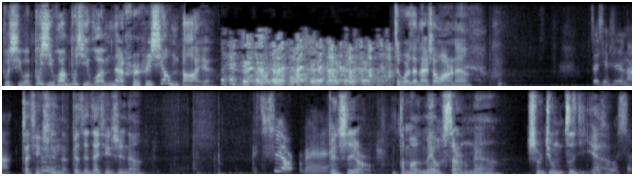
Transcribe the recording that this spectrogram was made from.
不喜欢，不喜欢，不喜欢，你哪呵呵笑你大爷！这会儿在哪上网呢？在寝室呢，在寝室呢，跟谁在寝室呢？跟室友呗。跟室友，怎么没有声呢？是不是就你自己呀？不是，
